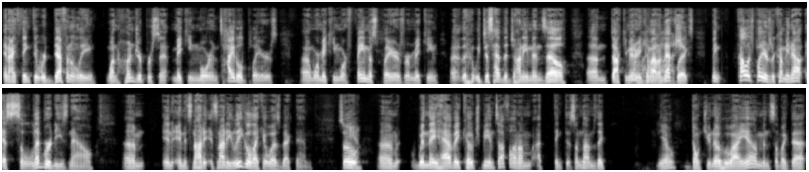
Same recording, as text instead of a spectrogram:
and I think that we're definitely 100% making more entitled players. Um, we're making more famous players. We're making, uh, the, we just had the Johnny Manziel um, documentary oh come out gosh. on Netflix. I mean, college players are coming out as celebrities now. Um, and, and it's not, it's not illegal like it was back then. So, yeah. um, when they have a coach being tough on them, I think that sometimes they, you know, don't you know who I am and stuff like that,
